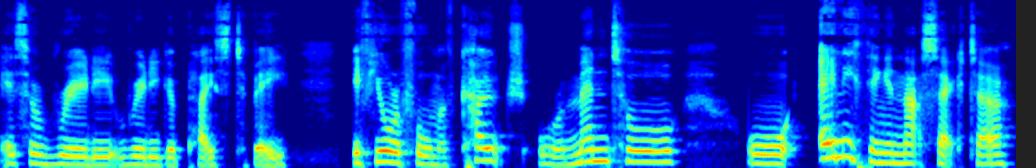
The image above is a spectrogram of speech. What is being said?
it's a really, really good place to be. If you're a form of coach or a mentor or anything in that sector,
